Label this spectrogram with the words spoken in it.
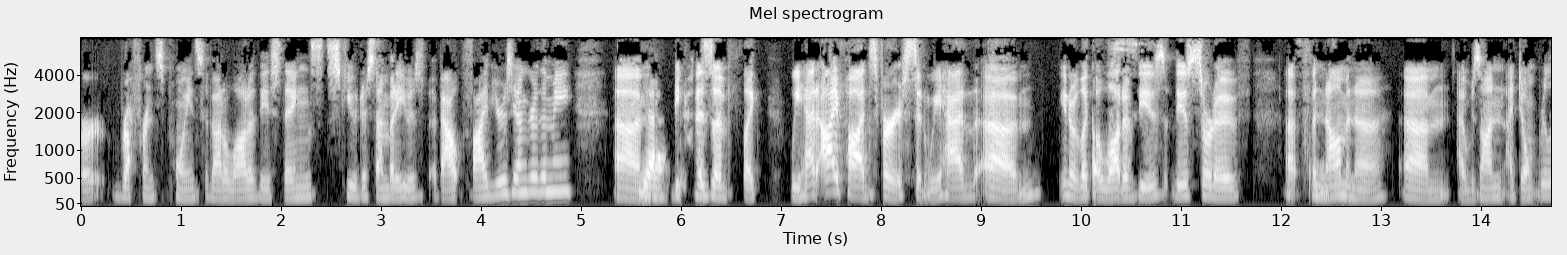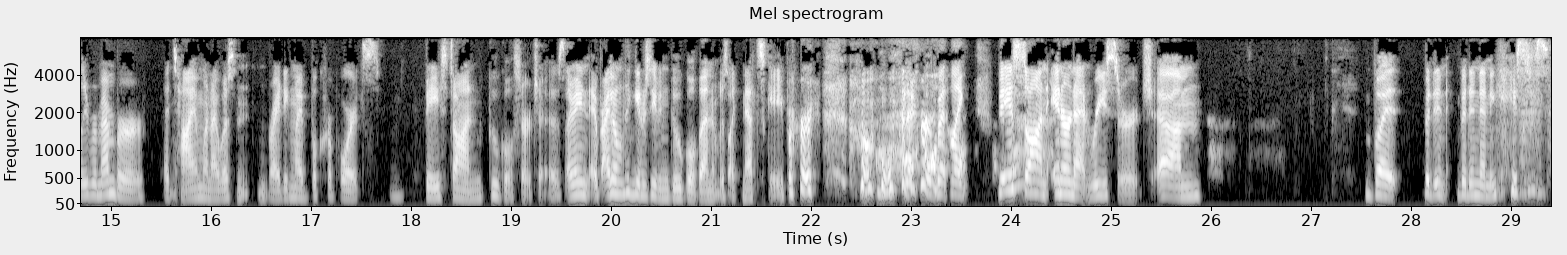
or reference points about a lot of these things skew to somebody who's about five years younger than me, um, yeah. because of like we had iPods first, and we had um, you know like a lot of these these sort of uh, phenomena. Um, I was on. I don't really remember a time when I wasn't writing my book reports based on Google searches. I mean, I don't think it was even Google then. It was like Netscape or, whatever, but like based on internet research. Um, but but in but in any case,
